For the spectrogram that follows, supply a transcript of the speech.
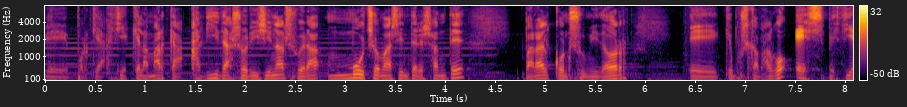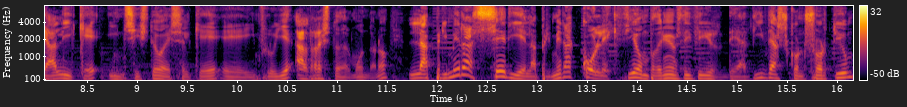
eh, porque hacía que la marca Adidas Originals fuera mucho más interesante para el consumidor eh, que buscaba algo especial y que, insisto, es el que influye al resto del mundo. ¿no? La primera serie, la primera colección, podríamos decir, de Adidas Consortium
